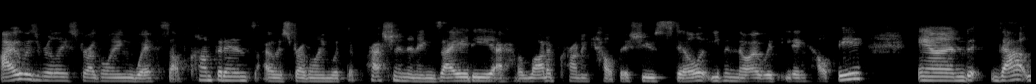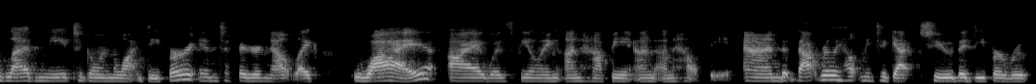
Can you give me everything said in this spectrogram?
I was really struggling with self confidence. I was struggling with depression and anxiety. I had a lot of chronic health issues still, even though I was eating healthy. And that led me to going a lot deeper into figuring out like why I was feeling unhappy and unhealthy. And that really helped me to get to the deeper root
